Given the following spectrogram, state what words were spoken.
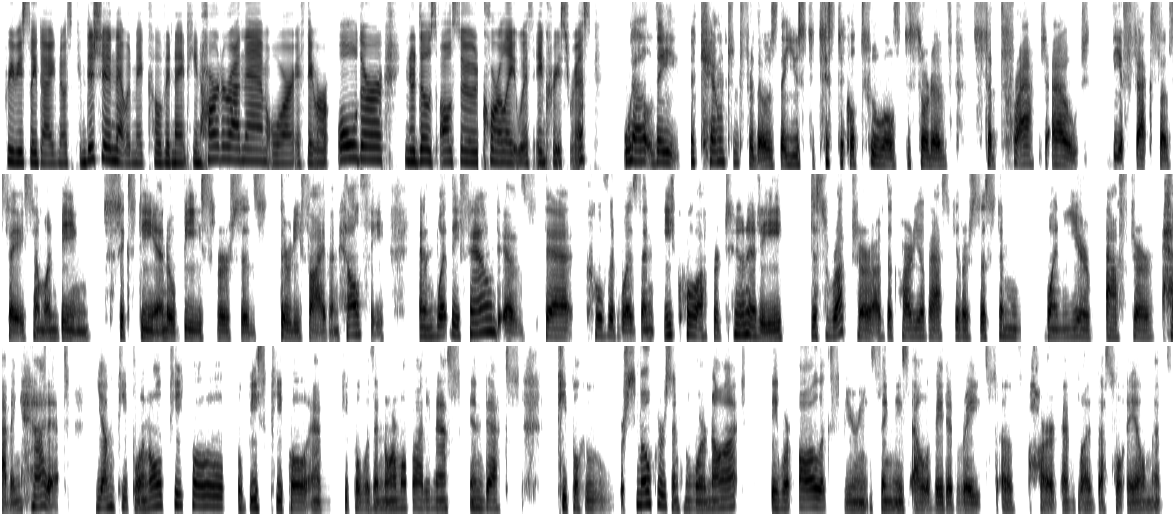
previously diagnosed condition that would make COVID 19 harder on them, or if they were older, you know, those also correlate with increased risk? Well, they accounted for those. They used statistical tools to sort of subtract out the effects of, say, someone being 60 and obese versus 35 and healthy. And what they found is that COVID was an equal opportunity disruptor of the cardiovascular system one year after having had it. Young people and old people, obese people and people with a normal body mass index, people who were smokers and who were not, they were all experiencing these elevated rates of heart and blood vessel ailments.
